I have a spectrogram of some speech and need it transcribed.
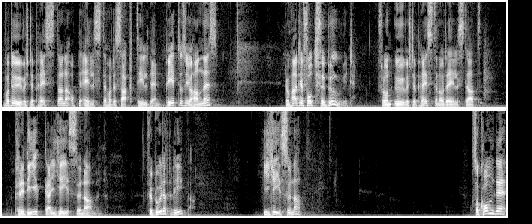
vad översteprästarna och de äldste hade sagt till dem. Petrus och Johannes, de hade fått förbud från översteprästerna och de äldste att predika i Jesu namn. Förbud att predika i Jesu namn. Så kom det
